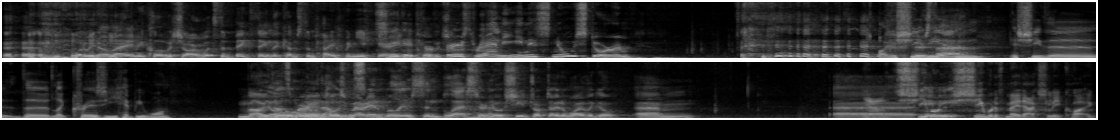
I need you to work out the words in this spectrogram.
What do we know about Amy Klobuchar? What's the big thing that comes to mind when you hear Amy Klobuchar? her first rally in a snowstorm. Oh, is she There's the um, is she the the like crazy hippie one? No, No, that's Marianne that was Williamson. Marianne Williamson. Bless her. No, she dropped out a while ago. Um, Yeah, uh, she Amy- would she would have made actually quite a,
